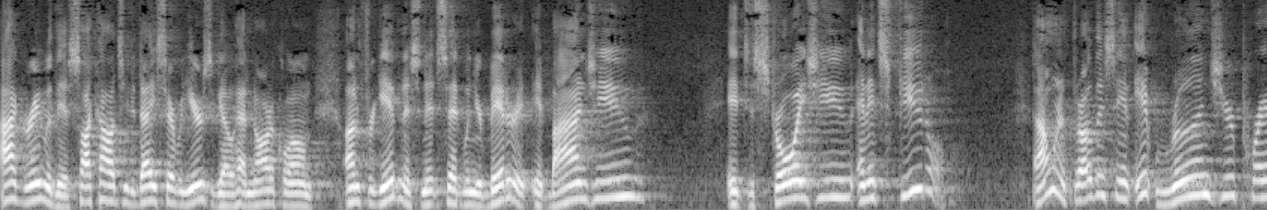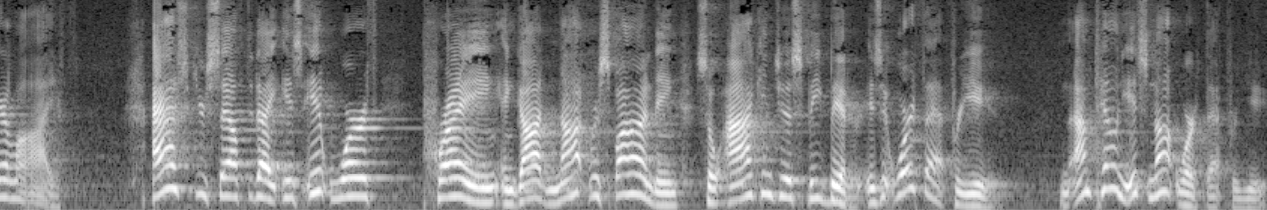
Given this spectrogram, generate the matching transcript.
I agree with this. Psychology Today, several years ago, had an article on unforgiveness, and it said when you're bitter, it, it binds you, it destroys you, and it's futile. And I want to throw this in it ruins your prayer life. Ask yourself today is it worth praying and God not responding so I can just be bitter? Is it worth that for you? I'm telling you, it's not worth that for you.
